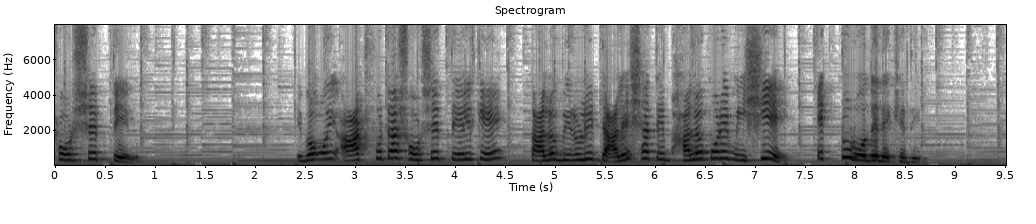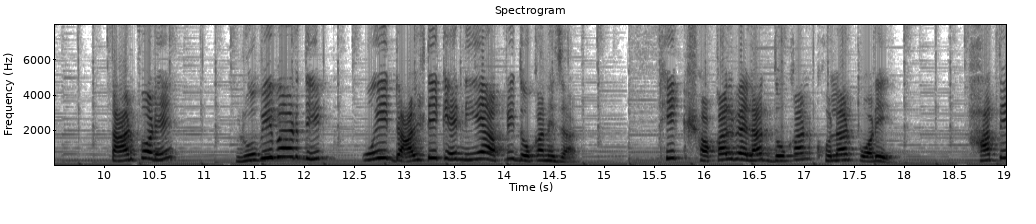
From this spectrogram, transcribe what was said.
সর্ষের তেল। এবং ওই আট ফোঁটা সর্ষের তেলকে কালো বিরুলির ডালের সাথে ভালো করে মিশিয়ে একটু রোদে রেখে দিন। তারপরে রবিবার দিন ওই ডালটিকে নিয়ে আপনি দোকানে যান। ঠিক সকালবেলা দোকান খোলার পরে হাতে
